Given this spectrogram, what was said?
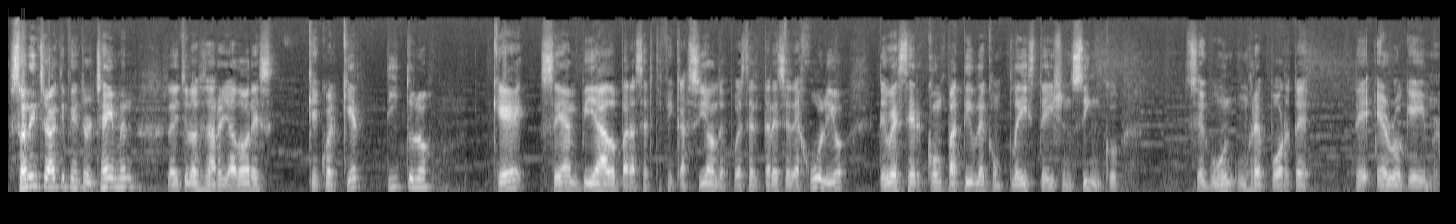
Sony Interactive Entertainment le ha dicho a los desarrolladores que cualquier título que sea enviado para certificación después del 13 de julio debe ser compatible con PlayStation 5, según un reporte de Eurogamer.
